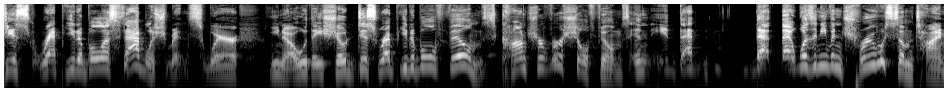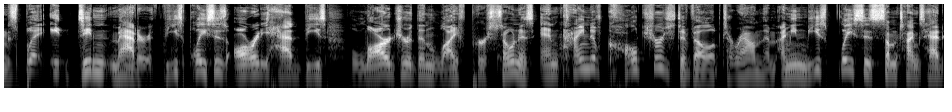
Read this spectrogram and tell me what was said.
disreputable establishments where, you know, they showed disreputable films, controversial films. And it, that that that wasn't even true sometimes, but it didn't matter. These places already had these larger than life personas and kind of cultures developed around them. I mean, these places sometimes had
